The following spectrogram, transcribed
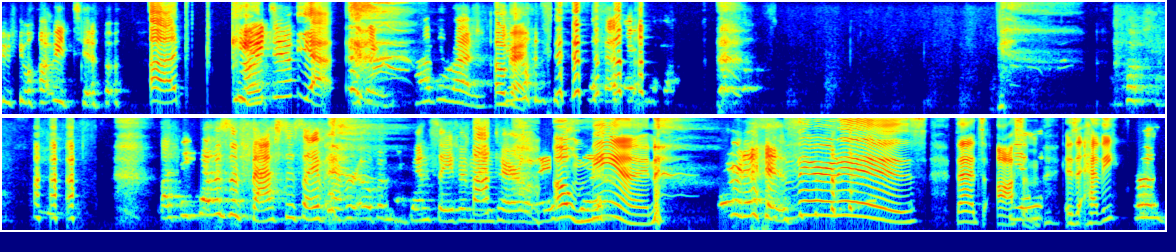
if you want me to. Uh, You want to? yeah. Okay, I have to run. Okay. Give me one second. okay. I think that was the fastest I have ever opened my gun safe in my entire life. Oh man, There it is. there it is. That's awesome. Is it heavy? So,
